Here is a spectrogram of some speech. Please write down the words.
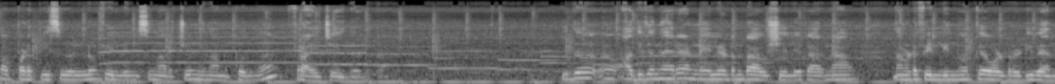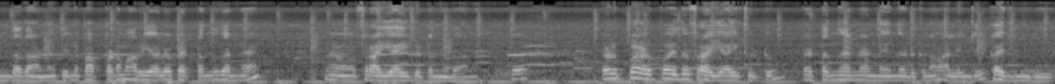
പപ്പട പീസുകളിലും ഫില്ലിങ്സ് നിറച്ചു ഇനി നമുക്കൊന്ന് ഫ്രൈ ചെയ്തെടുക്കാം. ഇത് അധിക നേരം എണ്ണയിലിടേണ്ട ആവശ്യമില്ല. കാരണം നമ്മുടെ ഫില്ലിങ്ങൊക്കെ ഓൾറെഡി വെന്തതാണ്. പിന്നെ പപ്പടം അറിയാലോ പെട്ടെന്ന് തന്നെ ഫ്രൈ ആയി കിട്ടുന്നതാണ്. അപ്പോൾ എളുപ്പം എളുപ്പം ഇത് ഫ്രൈ ആയി കിട്ടും. പെട്ടെന്ന് തന്നെ എണ്ണയിൽ നിന്ന് എടുക്കണം അല്ലെങ്കിൽ കരിഞ്ഞു പോകും.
